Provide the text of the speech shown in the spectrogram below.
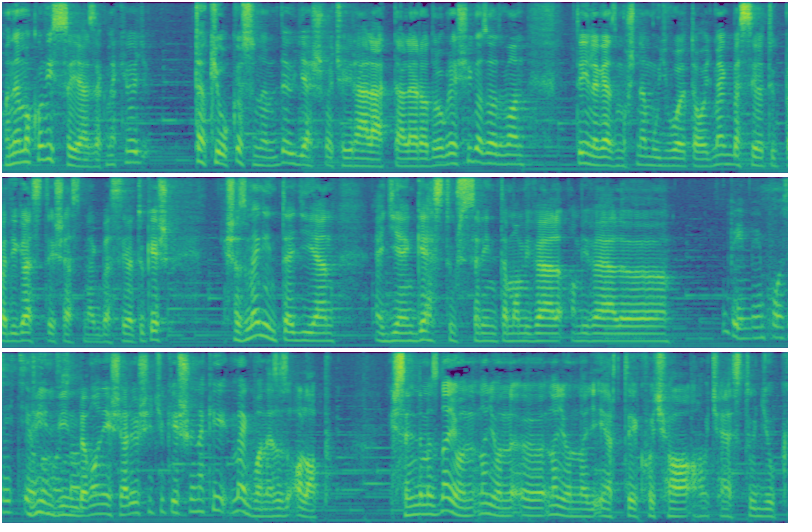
hanem akkor visszajelzek neki, hogy tök jó, köszönöm, de ügyes vagy, hogy ráláttál erre a dologra, és igazad van, tényleg ez most nem úgy volt, ahogy megbeszéltük, pedig ezt és ezt megbeszéltük, és, és ez megint egy ilyen, egy ilyen gesztus szerintem, amivel, amivel win-win pozícióban win-winben van, és erősítjük, és ő neki megvan ez az alap. És szerintem ez nagyon, nagyon, nagyon nagy érték, hogyha, hogyha ezt tudjuk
